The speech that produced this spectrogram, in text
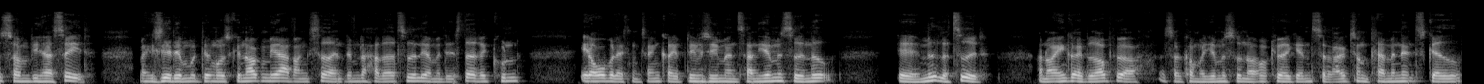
som vi har set. Man kan sige, at det er, det er måske nok mere avanceret end dem, der har været tidligere, men det er stadigvæk kun et overbelastningsangreb. Det vil sige, at man tager en hjemmeside ned øh, midlertidigt, og når angrebet ophører, så kommer hjemmesiden op og kører igen, så der er jo ikke sådan en permanent skade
